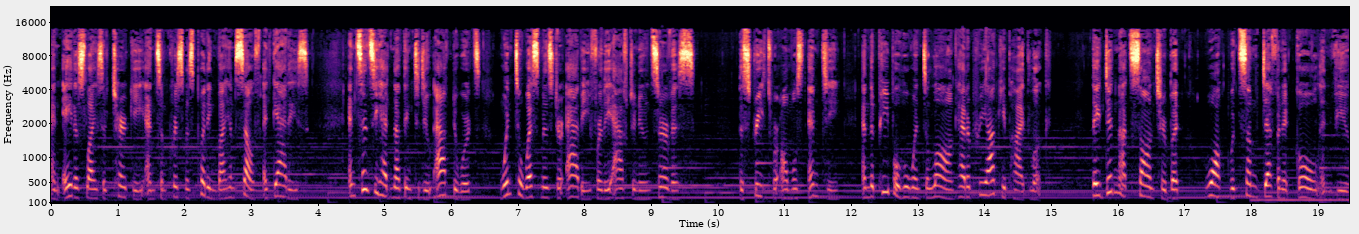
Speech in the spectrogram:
and ate a slice of turkey and some Christmas pudding by himself at Gatti's, and since he had nothing to do afterwards, went to Westminster Abbey for the afternoon service. The streets were almost empty, and the people who went along had a preoccupied look. They did not saunter, but walked with some definite goal in view,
